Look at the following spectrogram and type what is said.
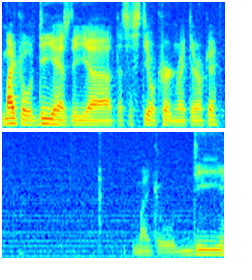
Michael D has the, uh, that's a steel curtain right there, okay? Michael D.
